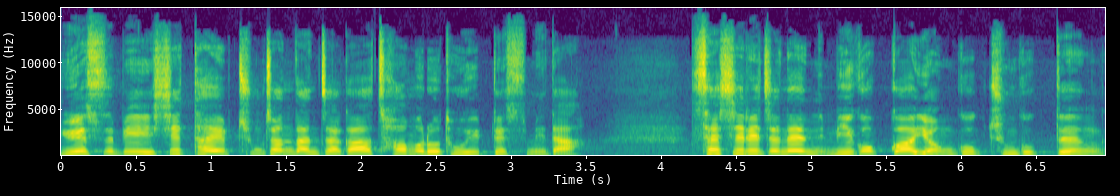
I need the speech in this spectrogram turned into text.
USB C 타입 충전 단자가 처음으로 도입됐습니다. 새 시리즈는 미국과 영국, 중국 등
